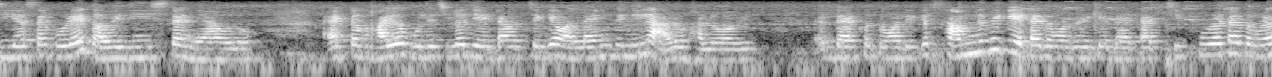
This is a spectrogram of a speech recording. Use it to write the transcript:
জিজ্ঞাসা করে তবে জিনিসটা নেওয়া হলো। একটা ভাইও বলেছিল যে এটা হচ্ছে কি অনলাইনতে নিলে আরও ভালো হবে। দেখো, তোমাদেরকে সামনে থেকে এটা তোমাদেরকে দেখাচ্ছি। পুরোটা তোমরা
